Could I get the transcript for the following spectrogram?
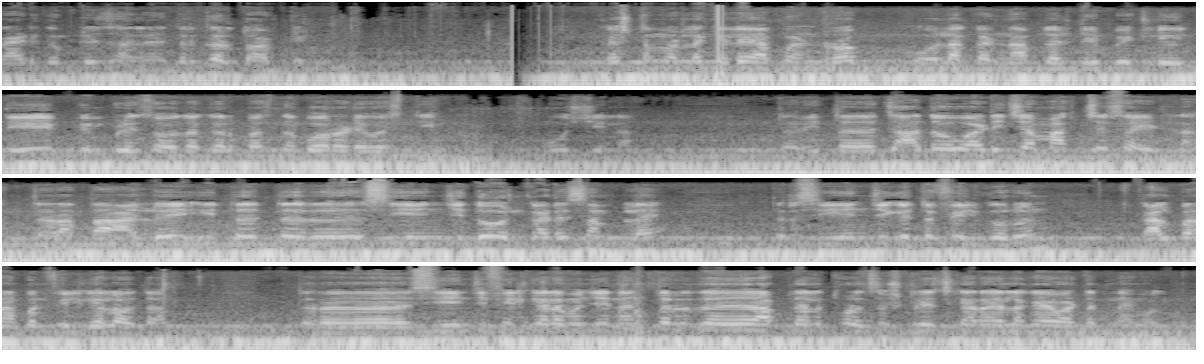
राईड कंप्लीट झाल्यानंतर करतो अपडेट कस्टमरला केलंय आपण ड्रॉप ओलाकडनं आपल्याला ट्रिप भेटली होती. पिंपळी सौदागरपासनं बोराडे वस्ती मोशीला. तर इथं जाधववाडीच्या मागच्या साईडला तर आता आलोय इथं तर सी एन जी दोन कडे संपलाय. तर सी एन जी घेतो फिल करून. काल पण आपण फील केला होता. तर सीएनजी फील केला म्हणजे नंतर आपल्याला थोडंसं स्ट्रेच करायला काय वाटत नाही मग.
